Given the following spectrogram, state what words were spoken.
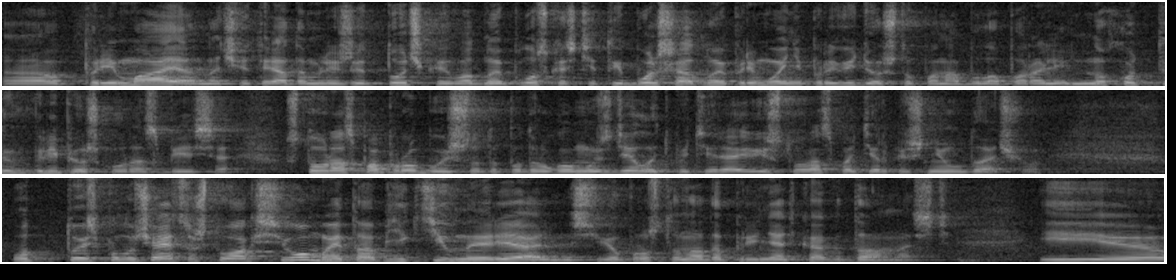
э, прямая, значит, рядом лежит точка, и в одной плоскости ты больше одной прямой не проведешь, чтобы она была параллельной. Но хоть ты в лепешку разбейся. Сто раз попробуешь что-то по-другому сделать, потеряю, и сто раз потерпишь неудачу. Вот, то есть получается, что аксиома – это объективная реальность, ее просто надо принять как данность. И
